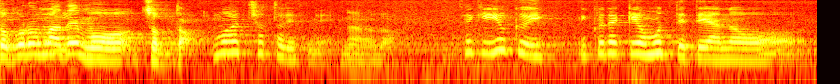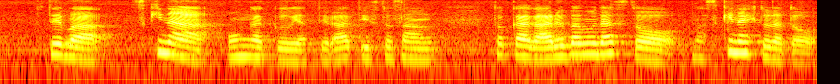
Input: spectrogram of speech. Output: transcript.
ところまでもちょっと。もうちょっとですね。なるほど。最近よく一個だけ思っててあの例えば好きな音楽やってるアーティストさんとかがアルバム出すと、まあ、好きな人だと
